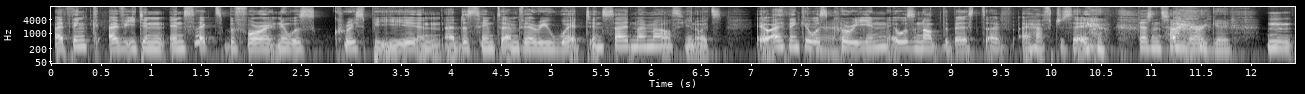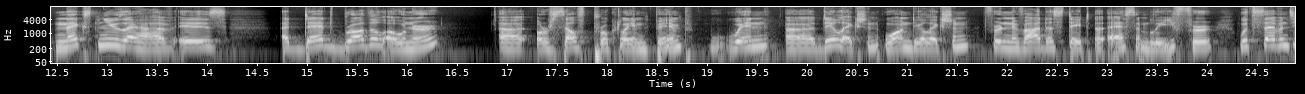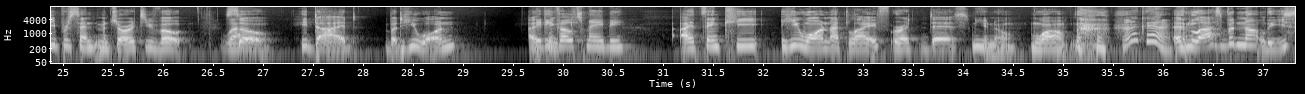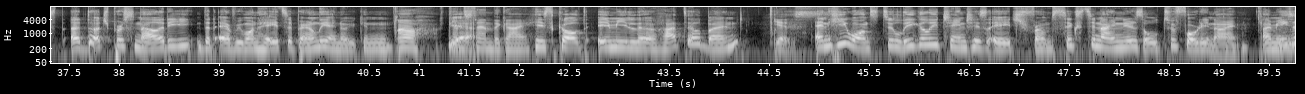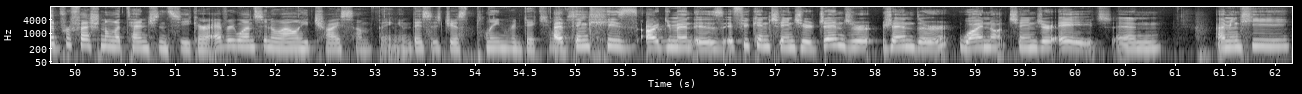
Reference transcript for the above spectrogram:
I think I've eaten insects before and it was crispy and at the same time very wet inside my mouth. You know, it's. I think it was Yeah. Korean. It was not the best. I've, I have to say. Doesn't sound very good. Next news I have is a dead brothel owner uh, or self-proclaimed pimp win uh, the election, won the election for Nevada State Assembly for with 70% majority vote. Wow. So he died, but he won. I Did he vote maybe? I think he he won at life or at death. You know, wow. Okay. and last but not least, a Dutch personality that everyone hates. Apparently, I know you can. Oh, can't stand the guy. He's called Emile Ratelband. Yes. And he wants to legally change his age from 69 years old to 49. I mean, He's a professional attention seeker. Every once in a while, he tries something, and this is just plain ridiculous. I think his argument is if you can change your gender, gender, why not change your age? And I mean, he,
